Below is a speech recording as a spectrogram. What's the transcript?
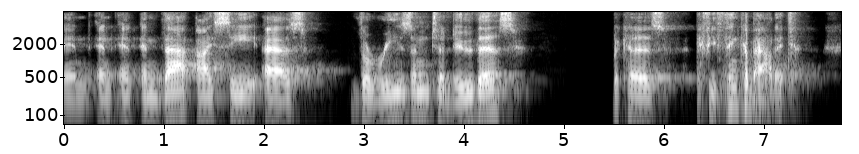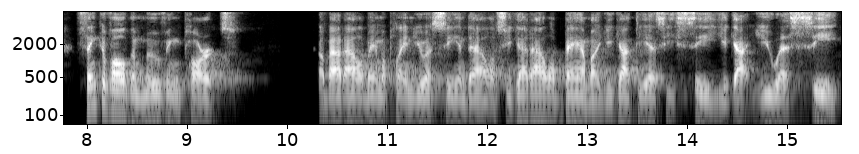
And, and, and, and that I see as the reason to do this. Because if you think about it, think of all the moving parts about Alabama playing USC in Dallas. You got Alabama, you got the SEC, you got USC,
